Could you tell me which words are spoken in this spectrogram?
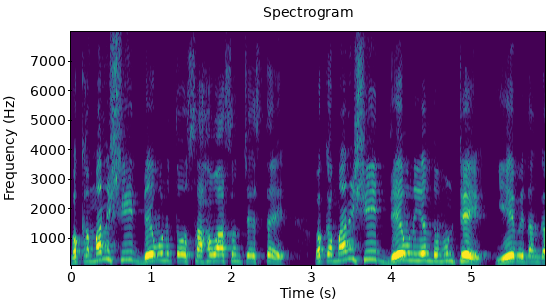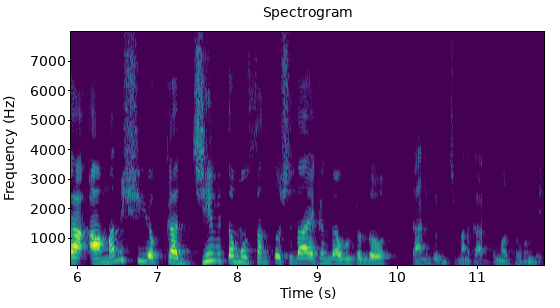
ఒక మనిషి దేవునితో సహవాసం చేస్తే ఒక మనిషి దేవుని ఎందు ఉంటే ఏ విధంగా ఆ మనిషి యొక్క జీవితము సంతోషదాయకంగా ఉంటుందో దాని గురించి మనకు అర్థమవుతూ ఉంది.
